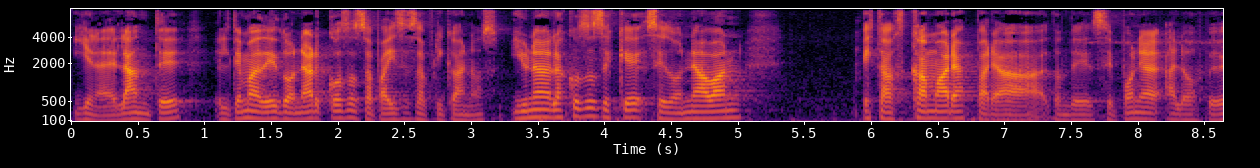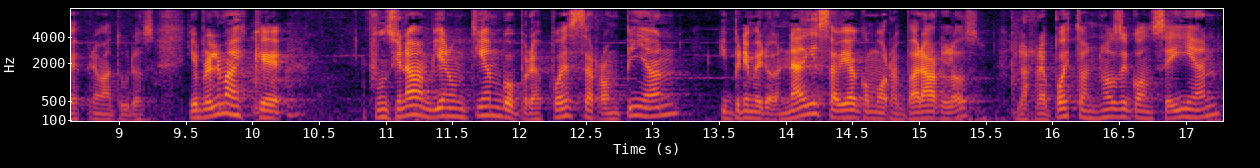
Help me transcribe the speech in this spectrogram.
y en adelante el tema de donar cosas a países africanos. Y una de las cosas es que se donaban estas cámaras para donde se pone a, a los bebés prematuros. Y el problema es que funcionaban bien un tiempo, pero después se rompían y primero nadie sabía cómo repararlos, los repuestos no se conseguían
